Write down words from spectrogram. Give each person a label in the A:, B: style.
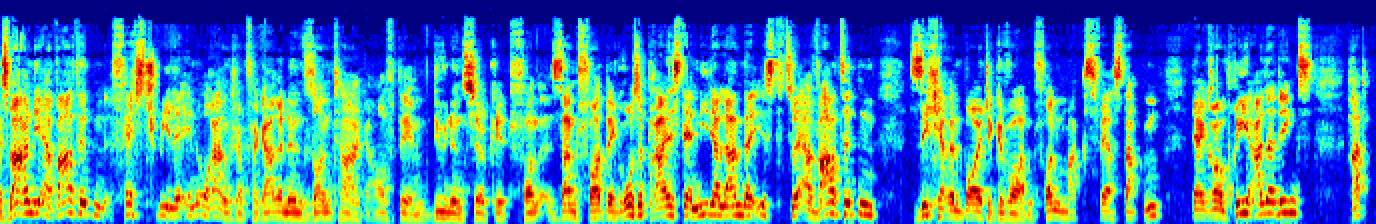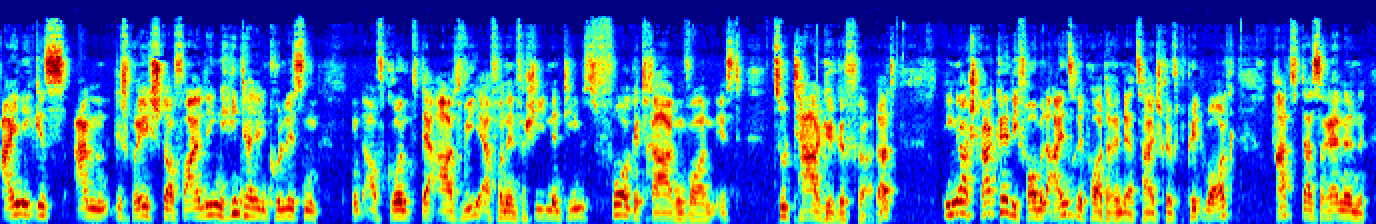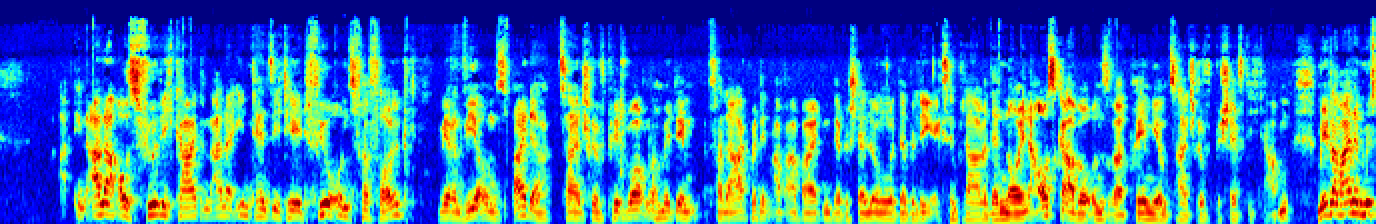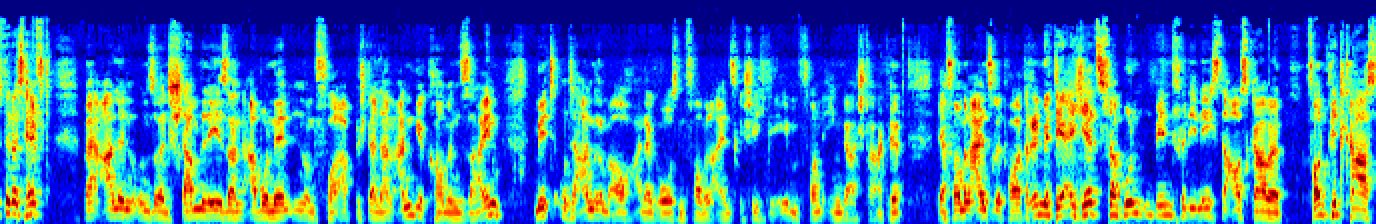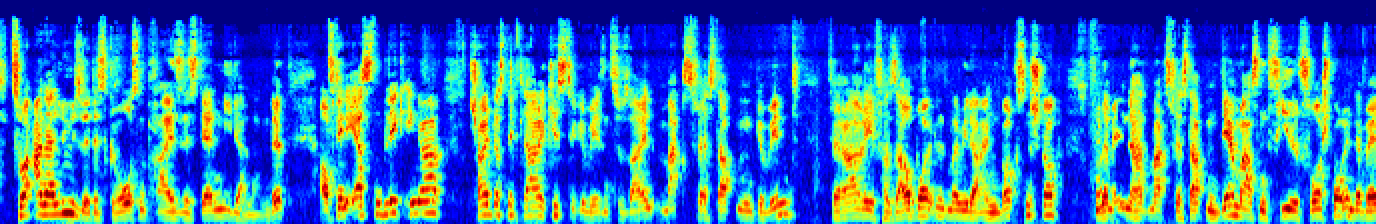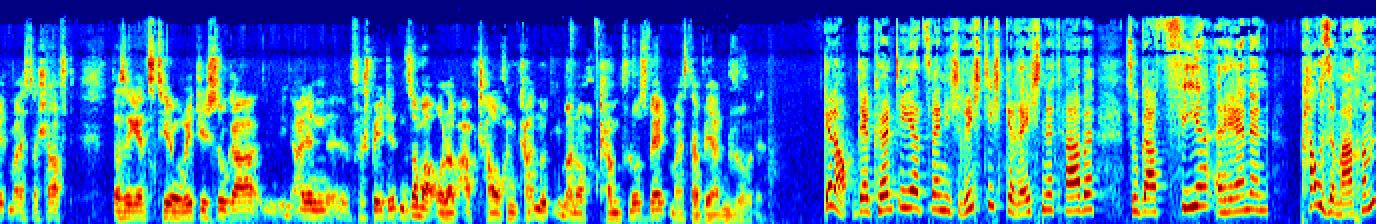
A: Es waren die erwarteten Festspiele in Orange am vergangenen Sonntag auf dem Dünencircuit von Sandford. Der große Preis der Niederlande ist zur erwarteten sicheren Beute geworden von Max Verstappen. Der Grand Prix allerdings hat einiges an Gesprächsstoff, vor allen Dingen hinter den Kulissen und aufgrund der Art, wie er von den verschiedenen Teams vorgetragen worden ist, zutage gefördert. Inga Stracke, die Formel 1 Reporterin der Zeitschrift Pitwalk, hat das Rennen in aller Ausführlichkeit und aller Intensität für uns verfolgt während wir uns bei der Zeitschrift Pitwalk noch mit dem Verlag, mit dem Abarbeiten der Bestellungen und der Belegexemplare der neuen Ausgabe unserer Premium-Zeitschrift beschäftigt haben. Mittlerweile müsste das Heft bei allen unseren Stammlesern, Abonnenten und Vorabbestellern angekommen sein, mit unter anderem auch einer großen Formel-1-Geschichte eben von Inga Strake, der Formel-1-Reporterin, mit der ich jetzt verbunden bin für die nächste Ausgabe von Pitcast zur Analyse des großen Preises der Niederlande. Auf den ersten Blick, Inga, scheint das eine klare Kiste gewesen zu sein. Max Verstappen gewinnt. Ferrari versaubeutelt mal wieder einen Boxenstopp. Und am Ende hat Max Verstappen dermaßen viel Vorsprung in der Weltmeisterschaft, dass er jetzt theoretisch sogar in einen äh, verspäteten Sommerurlaub abtauchen kann und immer noch kampflos Weltmeister werden würde.
B: Genau, der könnte jetzt, wenn ich richtig gerechnet habe, sogar vier Rennen Pause machen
